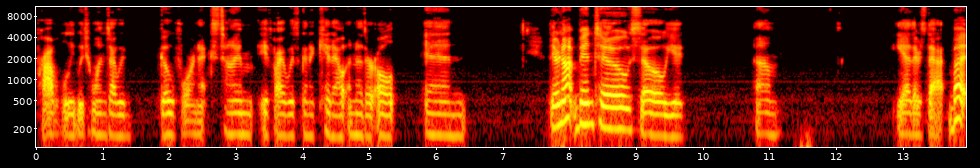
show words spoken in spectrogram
probably which ones I would go for next time if I was going to kit out another alt. And they're not bento, so you, um, yeah, there's that. But,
